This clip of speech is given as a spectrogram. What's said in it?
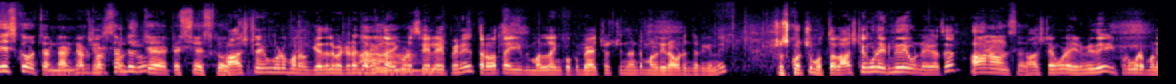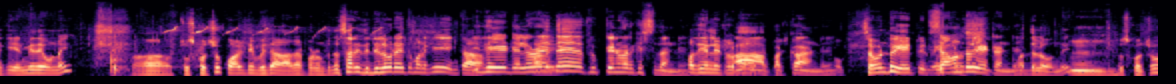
చేసుకోవచ్చు అండి. హండ్రెడ్ పర్సెంట్ టెస్ట్ చేసుకోవచ్చు. లాస్ట్ టైం కూడా మనం గేదెలు పెట్టడం జరిగింది. అవి కూడా సేల్ అయిపోయినాయి. తర్వాత ఇవి మళ్ళీ ఇంకొక బ్యాచ్ వచ్చిందంటే మళ్ళీ రావడం జరిగింది. చూసుకోవచ్చు. మొత్తం లాస్ట్ టైం కూడా ఎనిమిదే ఉన్నాయి కదా సార్? అవునవును సార్. లాస్ట్ టైం కూడా ఎనిమిదే ఇప్పుడు కూడా మనకి ఎనిమిదే ఉన్నాయి. చూసుకోవచ్చు. క్వాలిటీ మీద ఆధారపడి ఉంటుంది. సార్ ఇది డెలివరీ అయితే మనకి ఇంకా ఇది డెలివరీ అయితే ఫిఫ్టీన్ వరకు ఇస్తుందండి. పదిహేను లీటర్ పక్కా అండి. Seven to eight seven to eight అండి. మధ్యలో ఉంది. చూసుకోవచ్చు.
